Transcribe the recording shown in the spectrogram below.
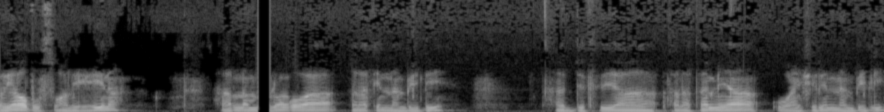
رياض الصالحين هرنا ملونغوا ثلاثين نبيلي حديث يا ثلاثمية وعشرين نبيلي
